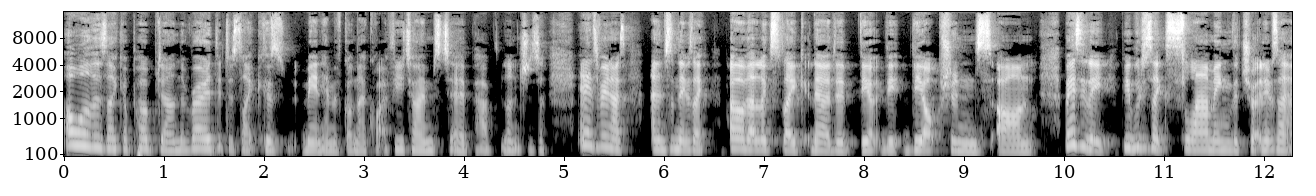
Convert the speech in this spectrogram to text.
"Oh well, there's like a pub down the road that just like because me and him have gone there quite a few times to have lunch and stuff, and it's very nice." And then suddenly it was like, "Oh, that looks like no, the the the, the options aren't." Basically, people just like slamming the truck, and it was like,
